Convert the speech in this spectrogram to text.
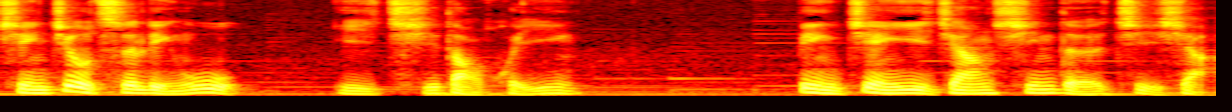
请就此领悟，以祈祷回应，并建议将心得记下。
